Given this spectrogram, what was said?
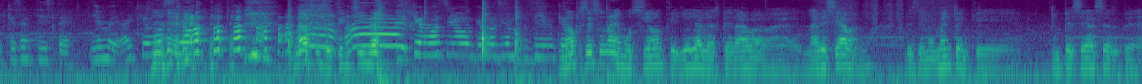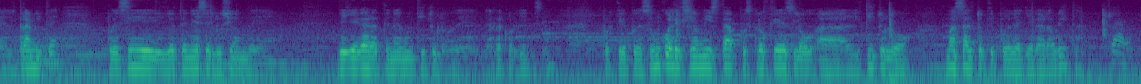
¿Y qué sentiste? Dime, ¡ay, qué emoción! no, pues te ¡Ay, qué emoción, qué emoción! No, pues es una emoción que yo ya la esperaba, la deseaba, ¿no? Desde el momento en que empecé a hacer el trámite, pues sí, yo tenía esa ilusión de, de llegar a tener un título de, de Record Guinness, ¿no? Porque pues un coleccionista, pues creo que es lo, al título más alto que puede llegar ahorita. Claro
